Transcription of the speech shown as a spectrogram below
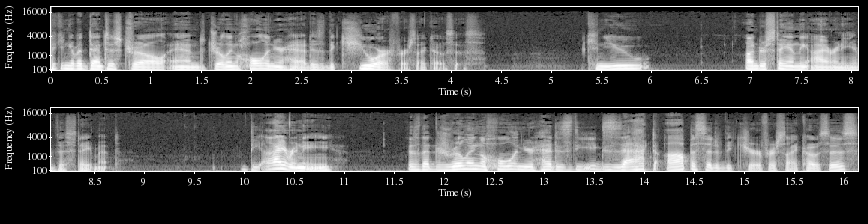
Picking up a dentist drill and drilling a hole in your head is the cure for psychosis. Can you understand the irony of this statement? The irony is that drilling a hole in your head is the exact opposite of the cure for psychosis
